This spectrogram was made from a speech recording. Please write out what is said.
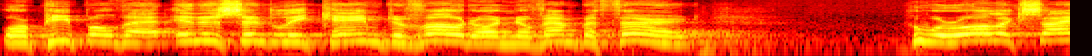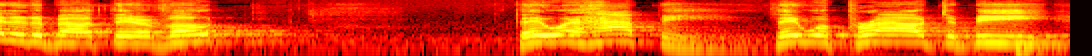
Or people that innocently came to vote on November 3rd who were all excited about their vote. They were happy. They were proud to be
